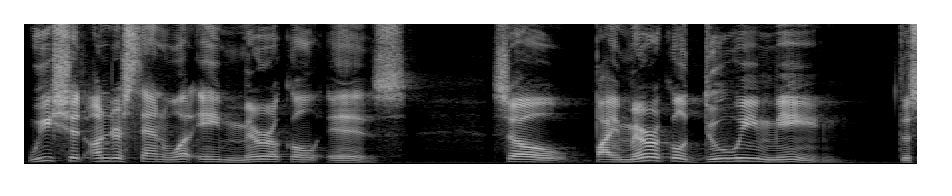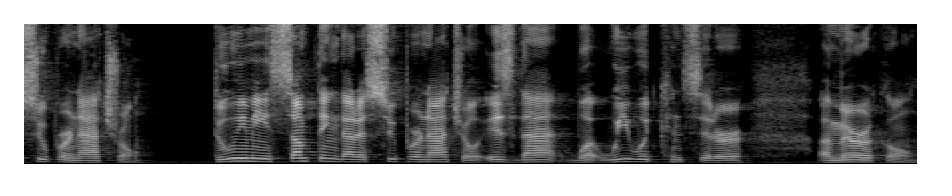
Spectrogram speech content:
We should understand what a miracle is. So, by miracle, do we mean the supernatural? Do we mean something that is supernatural? Is that what we would consider a miracle?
